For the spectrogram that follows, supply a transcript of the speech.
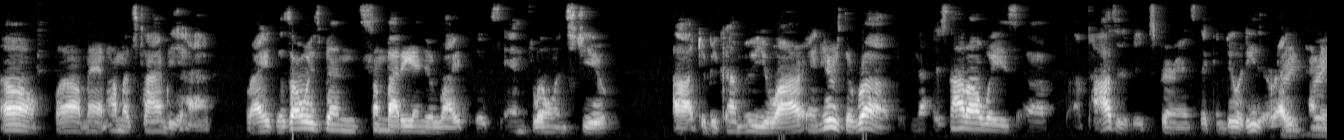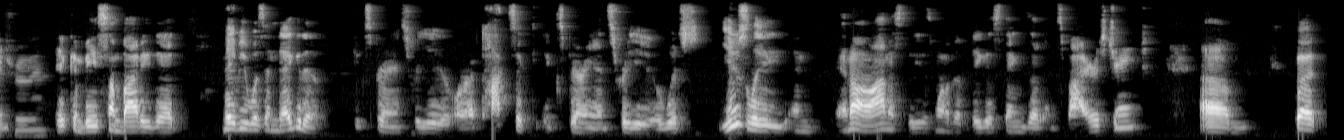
Oh wow, man, how much time do you have? Right? There's always been somebody in your life that's influenced you uh, to become who you are. And here's the rub: it's not always a, a positive experience that can do it either, right? Very, I mean, true. It can be somebody that maybe was a negative experience for you or a toxic experience for you, which usually, in, in all honesty, is one of the biggest things that inspires change. Um, but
